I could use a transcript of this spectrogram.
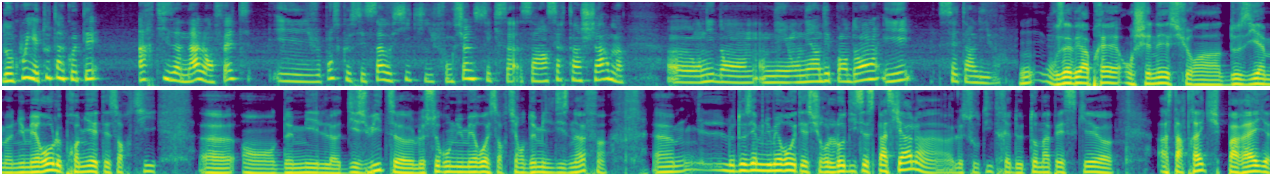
Donc oui, il y a tout un côté artisanal, en fait, et je pense que c'est ça aussi qui fonctionne, c'est que ça, a un certain charme. Euh, on, est dans, on, est, on est indépendant et c'est un livre. Vous avez après enchaîné sur un deuxième numéro. Le premier était sorti euh, en 2018. Euh, le second numéro est sorti en 2019. Euh, le deuxième numéro était sur l'Odyssée spatiale. Le sous-titre est de Thomas Pesquet à Star Trek. Pareil,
